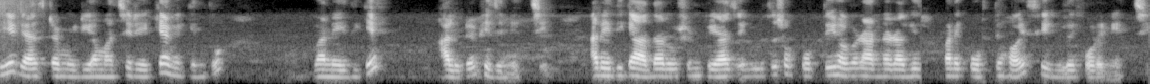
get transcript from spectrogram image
দিয়ে গ্যাসটা মিডিয়াম আছে রেখে আমি কিন্তু মানে এদিকে আলুটা ভেজে নিচ্ছি। আর এদিকে আদা, রসুন, পেঁয়াজ এগুলো তো সব করতেই হবে। রান্নার আগে মানে করতে হয়, সেগুলোই করে নিচ্ছি।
